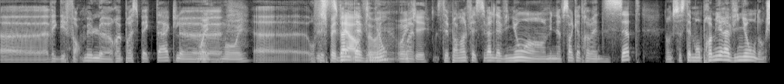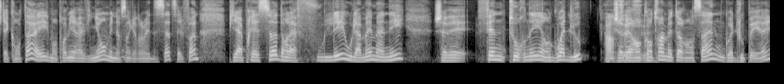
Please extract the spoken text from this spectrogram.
euh, avec des formules repas-spectacle oui, au Festival d'Avignon. Oui, Ouais. C'était pendant le Festival d'Avignon en 1997. Donc, ça, c'était mon premier Avignon. Donc, j'étais content. Hey, mon premier Avignon, 1997, c'est le fun. Puis après ça, dans la foulée ou la même année, j'avais fait une tournée en Guadeloupe. Ah, J'avais rencontré un metteur en scène, guadeloupéen.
